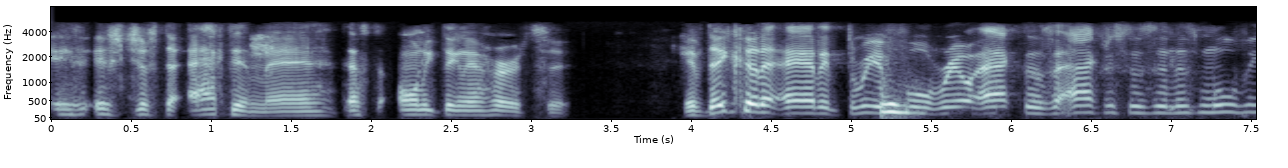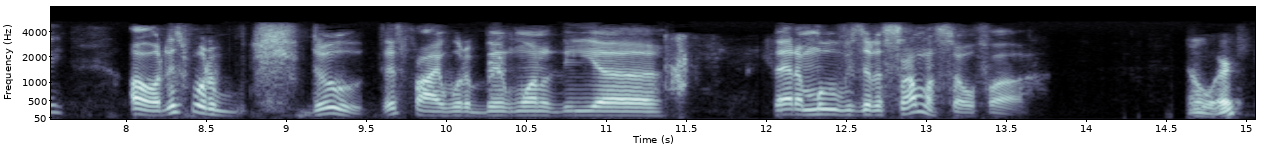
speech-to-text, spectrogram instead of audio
it it's just the acting, man. That's the only thing that hurts it. If they could have added three or four real actors and actresses in this movie, oh, this would have, dude, this probably would have been one of the uh, better movies of the summer so far. No work.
